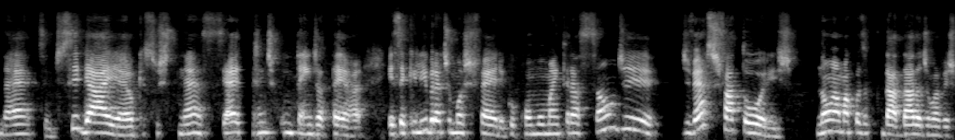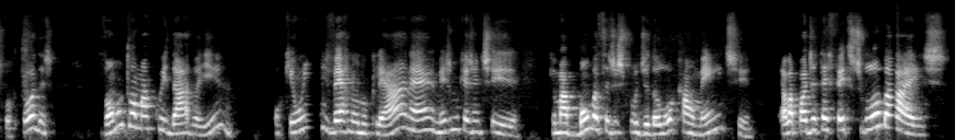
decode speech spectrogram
né, se Gaia é o que né, se a gente entende a Terra, esse equilíbrio atmosférico como uma interação de diversos fatores, não é uma coisa dada de uma vez por todas, vamos tomar cuidado aí, porque o inverno nuclear, né, mesmo que a gente que uma bomba seja explodida localmente, ela pode ter efeitos globais.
